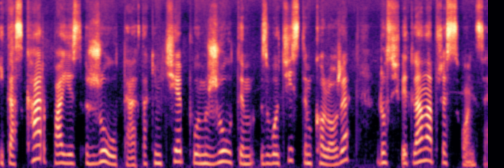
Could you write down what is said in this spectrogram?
I ta skarpa jest żółta, w takim ciepłym, żółtym, złocistym kolorze, rozświetlana przez słońce.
